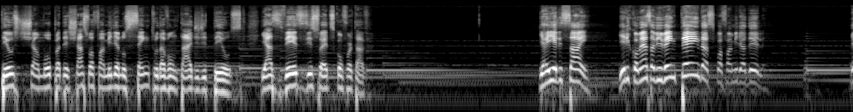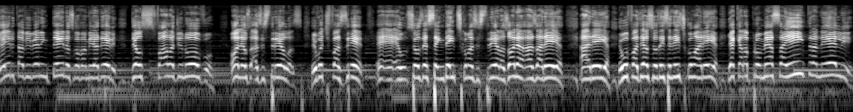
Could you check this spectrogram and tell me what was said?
Deus te chamou para deixar sua família no centro da vontade de Deus. E às vezes isso é desconfortável. E aí ele sai e ele começa a viver em tendas com a família dele. E aí ele está vivendo em tendas com a família dele. Deus fala de novo: olha as estrelas, eu vou te fazer é, é, os seus descendentes como as estrelas. Olha as areias, areia, eu vou fazer os seus descendentes como areia. E aquela promessa entra nele.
